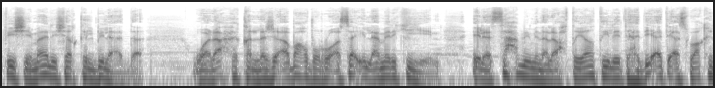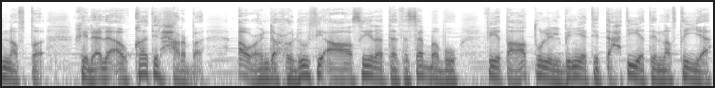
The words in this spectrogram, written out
في شمال شرق البلاد. ولاحقا لجأ بعض الرؤساء الأمريكيين إلى السحب من الاحتياط لتهدئة أسواق النفط خلال أوقات الحرب أو عند حدوث أعاصير تتسبب في تعطل البنية التحتية النفطية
